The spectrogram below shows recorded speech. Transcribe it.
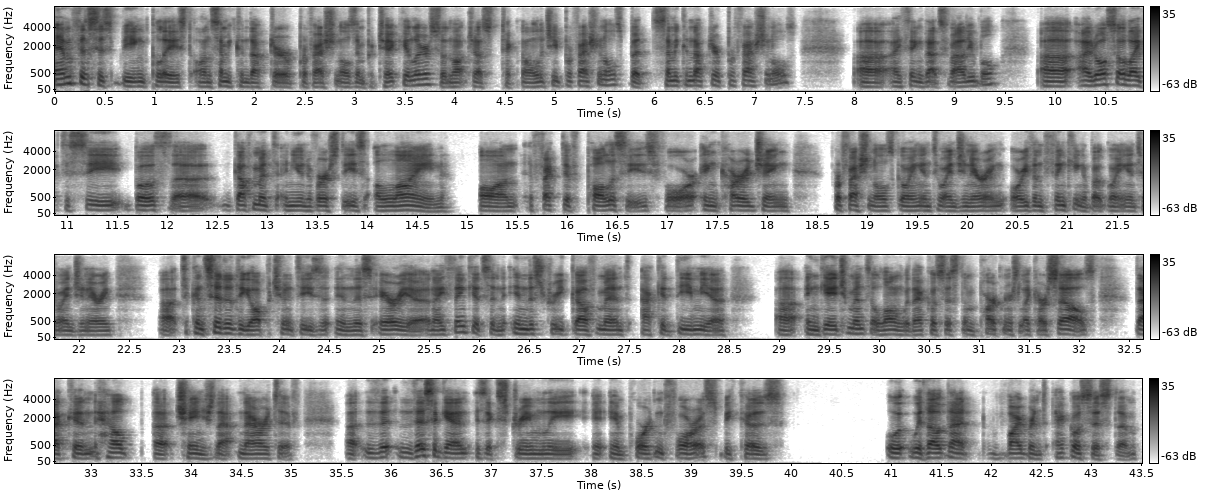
emphasis being placed on semiconductor professionals in particular, so not just technology professionals, but semiconductor professionals. Uh, I think that's valuable. Uh, I'd also like to see both uh, government and universities align on effective policies for encouraging professionals going into engineering or even thinking about going into engineering uh, to consider the opportunities in this area. And I think it's an industry, government, academia uh, engagement along with ecosystem partners like ourselves that can help uh, change that narrative. Uh, th this again is extremely important for us because without that vibrant ecosystem,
